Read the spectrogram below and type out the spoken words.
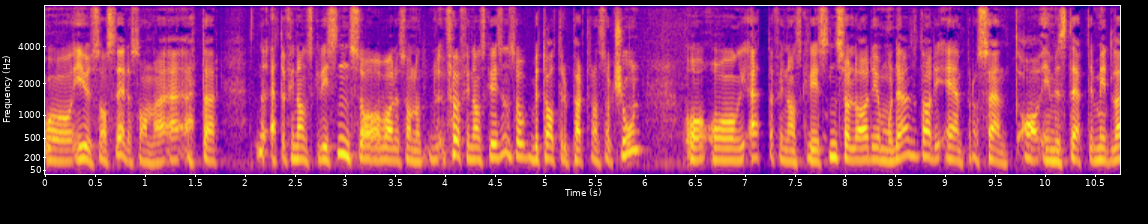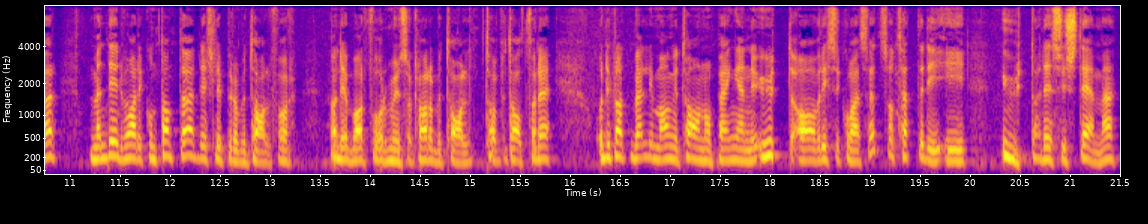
Og I USA så er det sånn eh, etter, etter finanskrisen så var det sånn at Før finanskrisen så betalte du per transaksjon, og, og etter finanskrisen så la de en modell så tar de 1% av investerte midler. Men det du har i kontanter, det slipper du å betale for. Og Det er bare formuen som klarer å betale, ta betalt for det. Og det er klart Veldig mange tar nå pengene ut av risikoassets og setter de i, ut av det systemet.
